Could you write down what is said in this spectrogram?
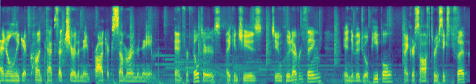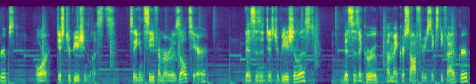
I'd only get contacts that share the name project somewhere in the name. And for filters, I can choose to include everything, individual people, Microsoft 365 groups, or distribution lists. So you can see from our results here, this is a distribution list, this is a group, a Microsoft 365 group,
